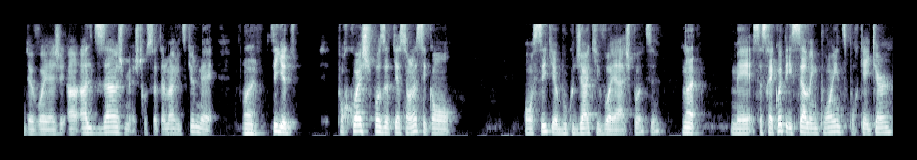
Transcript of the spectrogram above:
de voyager? En, le disant, je, trouve ça tellement ridicule, mais ouais. y a pourquoi je pose cette question-là, c'est qu'on on sait qu'il y a beaucoup de gens qui ne voyagent pas, tu sais. Ouais. Mais ce serait quoi tes selling points pour quelqu'un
